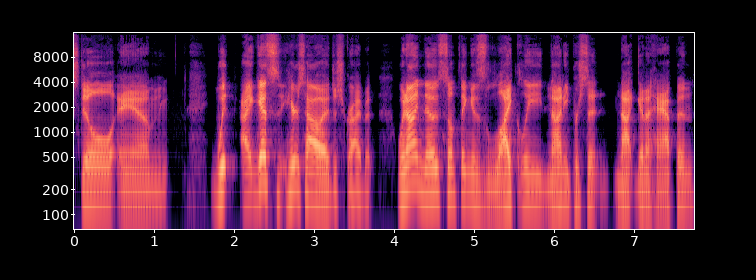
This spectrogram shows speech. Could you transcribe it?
still am with I guess here's how I describe it. When I know something is likely 90% not going to happen,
